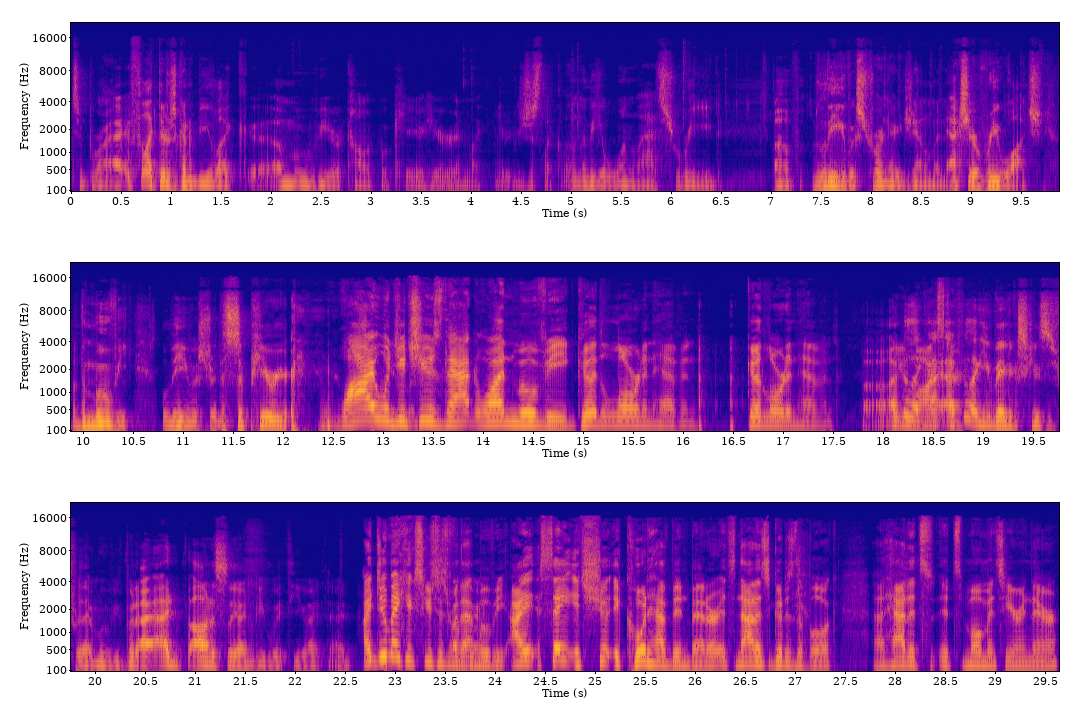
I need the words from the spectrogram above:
to Brian. I feel like there's gonna be like a movie or comic book here, here, and like you're just like let me get one last read of League of Extraordinary Gentlemen. Actually, a rewatch of the movie League of Extraordinary, the superior. Why would you choose that one movie? Good Lord in heaven. Good Lord in heaven. Uh, I feel like I, I feel like you make excuses for that movie, but I, I'd honestly I'd be with you. I'd, I'd I do make excuses for that movie. I say it should it could have been better. It's not as good as the book. It had its its moments here and there,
